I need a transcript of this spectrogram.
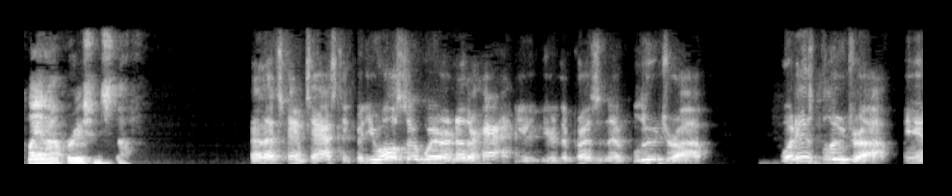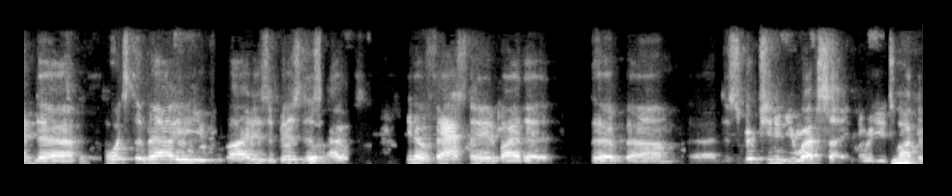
plant operation stuff. Now that's fantastic. But you also wear another hat. You, are the president of Blue Drop. What is Blue Drop, and uh, what's the value you provide as a business? I was, you know, fascinated by the the um, uh, description in your website where you talk mm-hmm.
